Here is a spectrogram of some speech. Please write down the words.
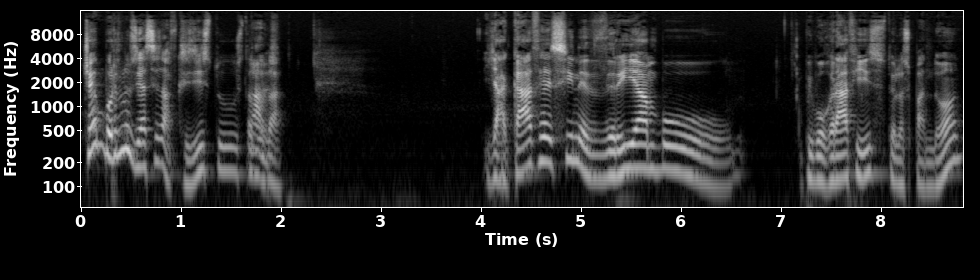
Και μπορείς να τους διάσεις αυξήσεις του στα Μάλιστα. τούτα. Για κάθε συνεδρία που, που υπογράφεις, τέλος πάντων,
